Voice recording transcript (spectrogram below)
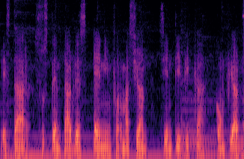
estar sustentables en información científica confiable.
